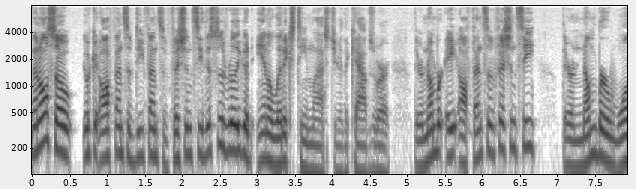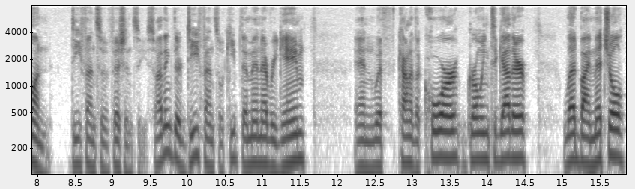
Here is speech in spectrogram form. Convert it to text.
And then also look at offensive defensive efficiency. This was a really good analytics team last year. The Cavs were they're number eight offensive efficiency. They're number one defensive efficiency. So I think their defense will keep them in every game. And with kind of the core growing together, led by Mitchell,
